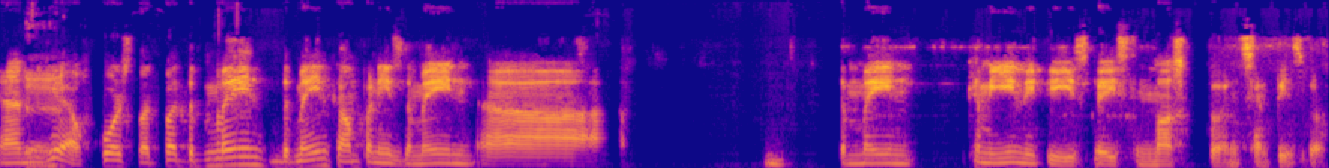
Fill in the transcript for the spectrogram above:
And Yeah. yeah. of course, but but the main the main companies, the main uh, the main community is based in Moscow and St. Petersburg.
